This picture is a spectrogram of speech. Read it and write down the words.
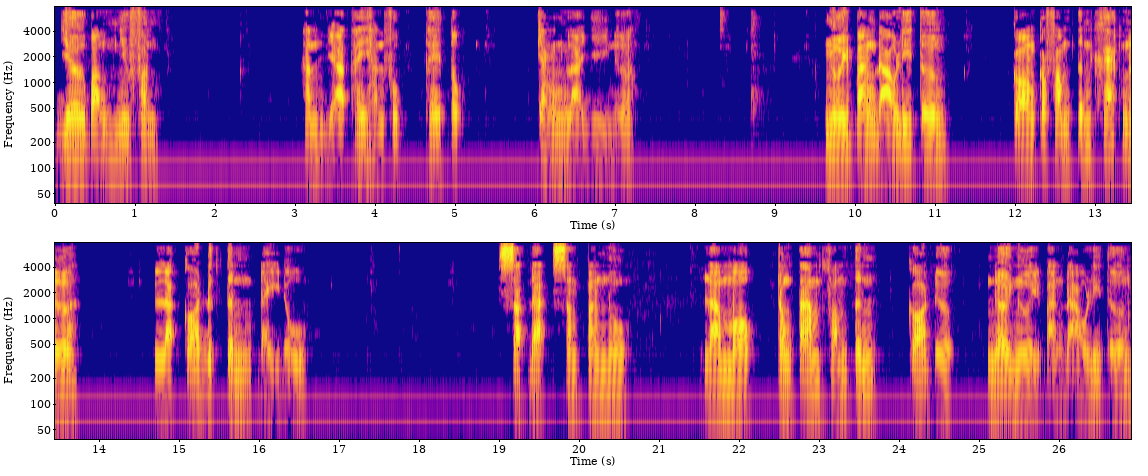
dơ bẩn như phân. Hành giả thấy hạnh phúc thế tục, chẳng là gì nữa người bạn đạo lý tưởng, còn có phẩm tính khác nữa, là có đức tin đầy đủ. sada Sampano là một trong tám phẩm tính có được nơi người bạn đạo lý tưởng.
